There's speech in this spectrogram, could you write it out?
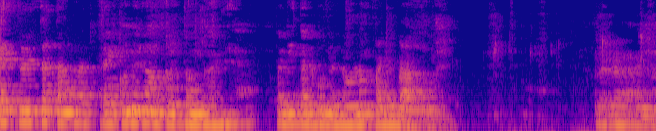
kaya ito itatanggal. Try ko na lang ito itanggal. Palitan ko na lang ng panibago. Para ano.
